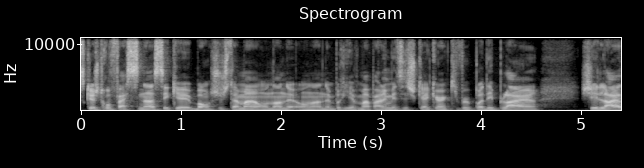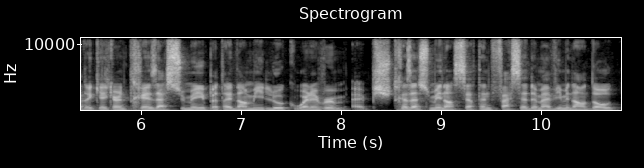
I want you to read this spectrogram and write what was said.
ce que je trouve fascinant, c'est que, bon, justement, on en a, brièvement parlé, mais tu sais, je suis quelqu'un qui veut pas déplaire. J'ai l'air de quelqu'un de très assumé, peut-être dans mes looks, whatever. Euh, Puis je suis très assumé dans certaines facettes de ma vie, mais dans d'autres,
